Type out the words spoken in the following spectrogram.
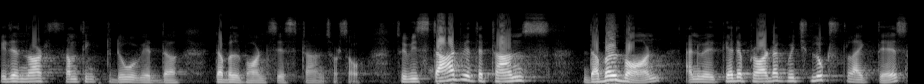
It is not something to do with the double bond cis trans or so. So if we start with the trans double bond and we get a product which looks like this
